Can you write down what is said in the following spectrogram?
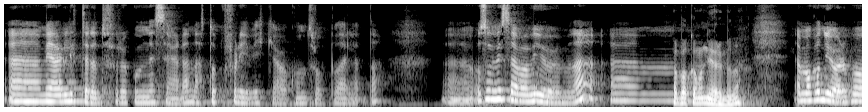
Uh, vi er litt redd for å kommunisere det nettopp fordi vi ikke har kontroll på det leddet. Eh, og så får vi se hva vi gjør med det. Um, hva kan man gjøre med det? Ja, man, kan gjøre det på,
